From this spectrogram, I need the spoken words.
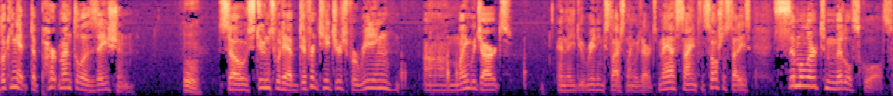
looking at departmentalization. So students would have different teachers for reading, um, language arts, and they do reading slash language arts, math, science, and social studies, similar to middle schools.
